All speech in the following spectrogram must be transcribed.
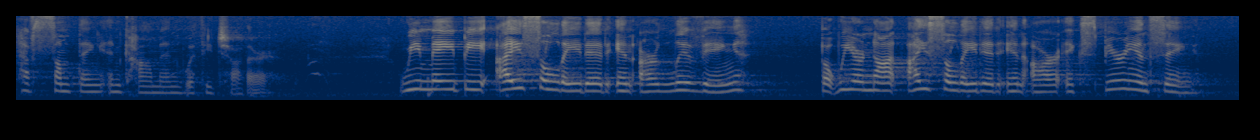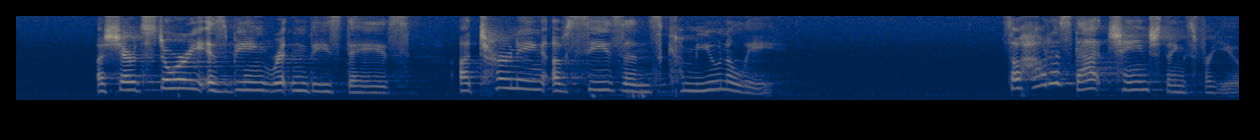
have something in common with each other. We may be isolated in our living, but we are not isolated in our experiencing. A shared story is being written these days, a turning of seasons communally. So, how does that change things for you?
